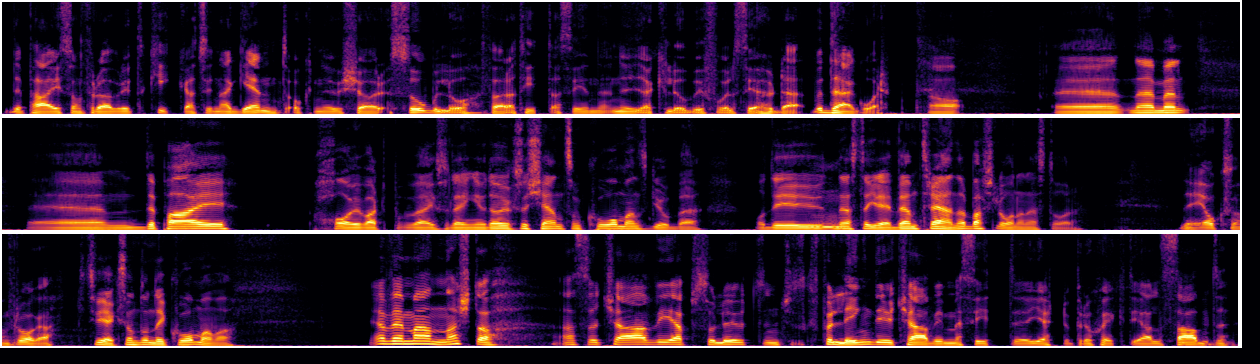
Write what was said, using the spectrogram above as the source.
Depay som för övrigt kickat sin agent och nu kör solo för att hitta sin nya klubb. Vi får väl se hur det, hur det går. Ja, eh, nej men eh, Depay har ju varit på väg så länge, det har ju också känts som Komans gubbe Och det är ju Mm. nästa grej, vem tränar Barcelona nästa år? Det är också en fråga. Tveksamt om det är Koman va? Ja, vem annars då? Alltså Xavi absolut, förlängde ju Xavi med sitt eh, hjärteprojekt i Al-Sad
